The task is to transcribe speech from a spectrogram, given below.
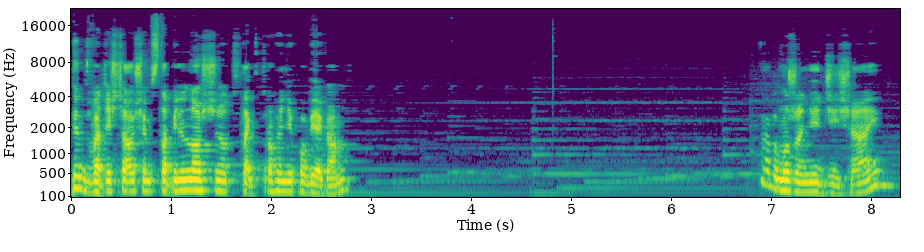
Dwadzieścia osiem stabilności, no to tak trochę nie pobiegam. No to może nie dzisiaj.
